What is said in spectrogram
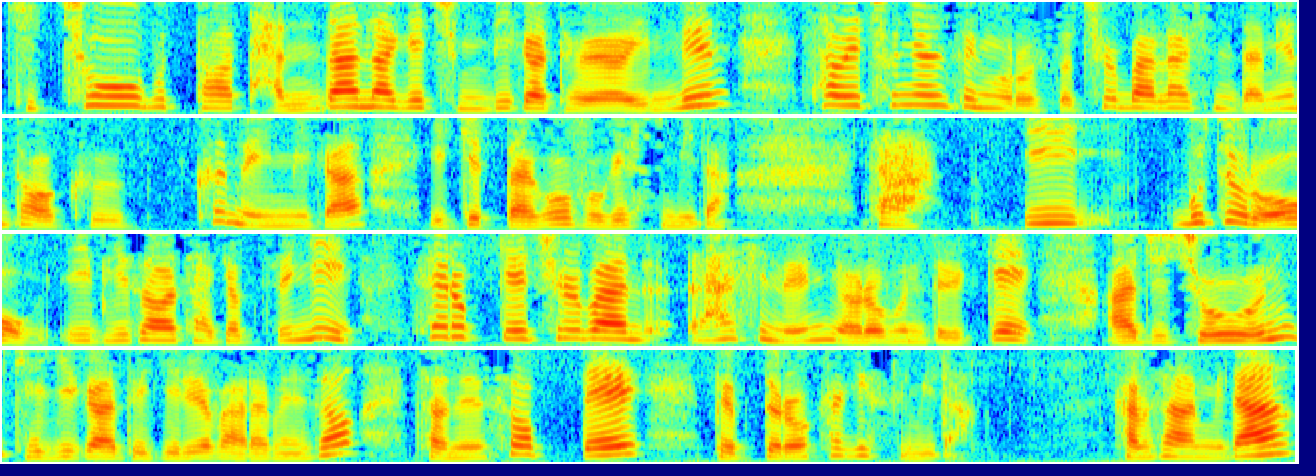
기초부터 단단하게 준비가 되어 있는 사회 초년생으로서 출발하신다면 더 그 큰 의미가 있겠다고 보겠습니다. 자, 이 모쪼록 이 비서 자격증이 새롭게 출발하시는 여러분들께 아주 좋은 계기가 되기를 바라면서 저는 수업 때 뵙도록 하겠습니다. 감사합니다.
